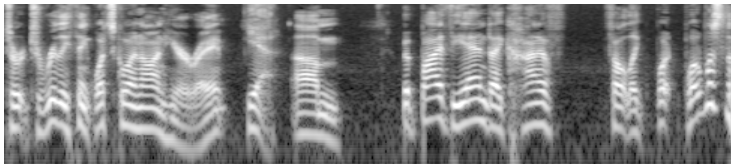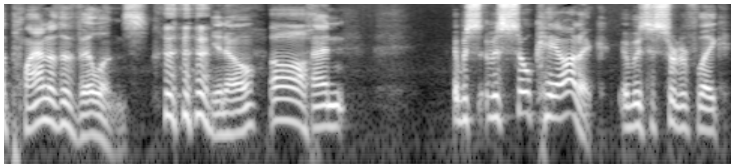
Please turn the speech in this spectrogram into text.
to, to really think what's going on here, right? Yeah. Um, but by the end i kind of felt like what what was the plan of the villains you know Oh. and it was it was so chaotic it was just sort of like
